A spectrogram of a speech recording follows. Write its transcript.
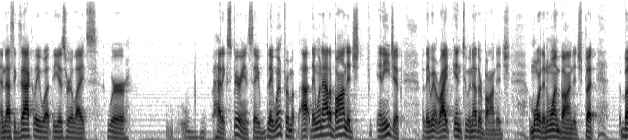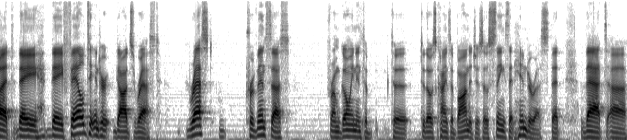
And that's exactly what the Israelites were had experienced. They, they, went from, uh, they went out of bondage in Egypt, but they went right into another bondage, more than one bondage. But, but they, they failed to enter God's rest. Rest prevents us from going into to, to those kinds of bondages, those things that hinder us, that, that, uh,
